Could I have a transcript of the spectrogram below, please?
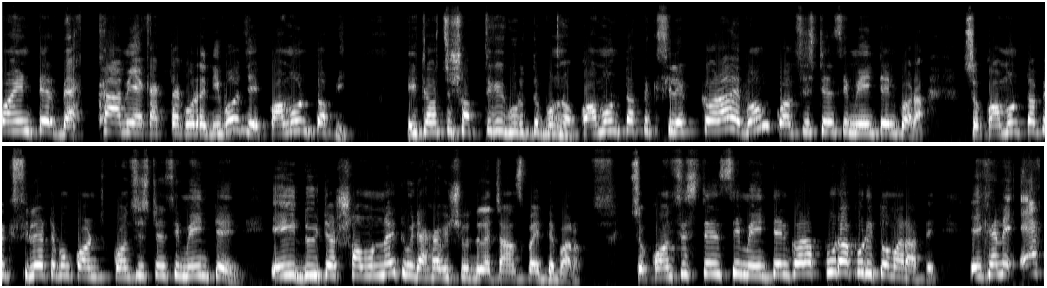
পয়েন্টের ব্যাখ্যা আমি এক একটা করে দিব যে কমন টপিক এটা হচ্ছে সব থেকে গুরুত্বপূর্ণ। কমন টপিক সিলেক্ট করা এবং কনসিস্টেন্সি মেনটেন করা। সো কমন টপিক সিলেক্ট এবং কনসিস্টেন্সি মেনটেন এই দুইটার সমন্বয়ে তুমি ঢাকা বিশ্ববিদ্যালয়ে চান্স পাইতে পারো। সো কনসিস্টেন্সি মেনটেন করা পুরাপুরি তোমার হাতে। এখানে এক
